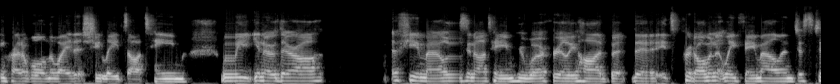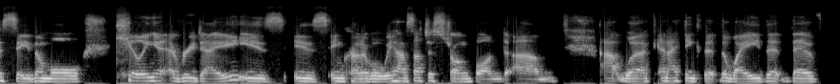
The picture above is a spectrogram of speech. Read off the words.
incredible in the way that she leads our team. We, you know, there are a few males in our team who work really hard, but it's predominantly female, and just to see them all killing it every day is is incredible. We have such a strong bond um, at work, and I think that the way that they've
